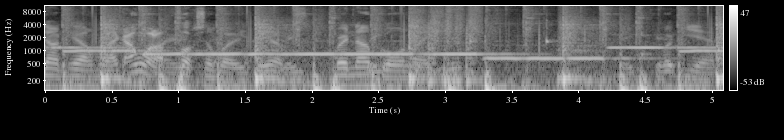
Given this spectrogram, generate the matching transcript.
So here I'm like, I want to fuck somebody. Yeah, right now I'm going like, but yeah,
